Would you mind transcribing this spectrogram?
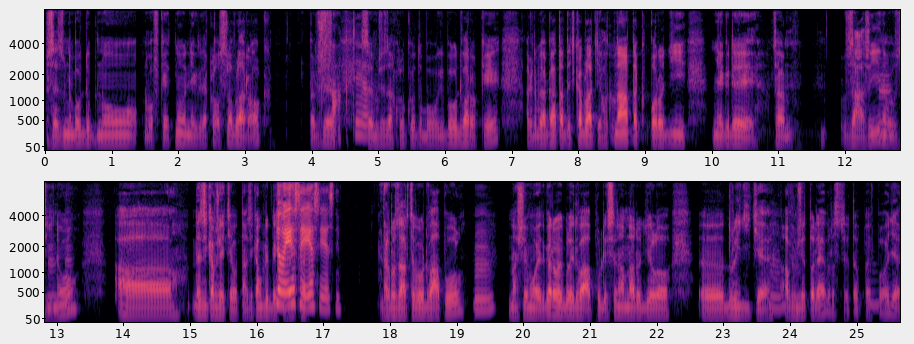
březnu nebo v dubnu, nebo v květnu někdy takhle oslavila rok. Takže Fakt, jo. jsem, že za chvilku to budou, budou dva roky. A kdyby Agáta teďka byla těhotná, oh. tak porodí někdy třeba v září nebo v hmm, říjnu. Mm, mm. A neříkám, že je těhotná, říkám, kdyby. No jasně, tak, jasně, jasně. Tak rozárce budou dva a půl. Mm. Našemu Edgarovi byly dva a půl, když se nám narodilo uh, druhý dítě. Mm. A vím, že to jde prostě, to je úplně v pohodě.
